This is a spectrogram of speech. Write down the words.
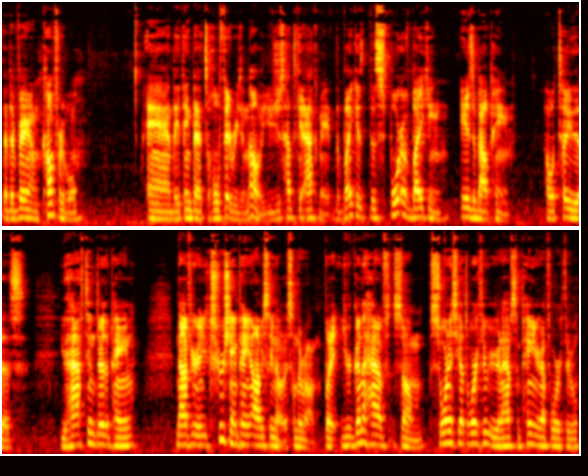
that they're very uncomfortable and they think that's a whole fit reason. No, you just have to get acclimated. The bike is the sport of biking is about pain. I will tell you this. You have to endure the pain. Now, if you're in excruciating pain, obviously no, there's something wrong. But you're gonna have some soreness you have to work through. You're gonna have some pain you're gonna have to work through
